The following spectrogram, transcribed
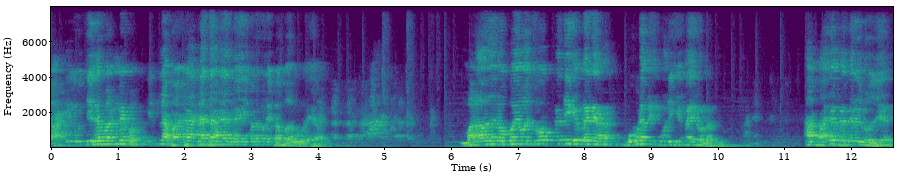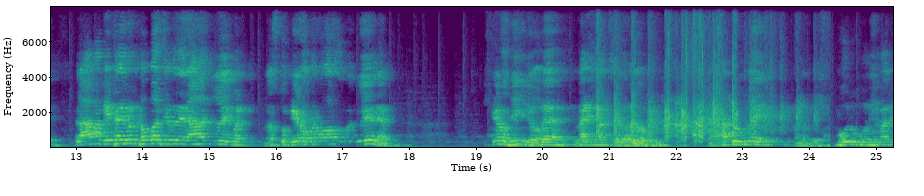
આટલી ઊંચી ખબર નહીં, પણ કેટલા ભાટા ખાતા હે ને મને મને ખબર હોય મારા કોઈ એવો જોક નથી કે મેને બોલી પોલીસે પહેર્યો નથી. આ ભાજપે કરેલું છે. એટલે આમાં બેઠા ખબર છે બધા રાહત જોઈએ પણ રસ્તો કેળો કરવાનો જોઈએ ને કેળો થઈ ગયો હવે લાઈન લાગશે તમે જો આટલું નહીં બોલવું નહીં મારે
